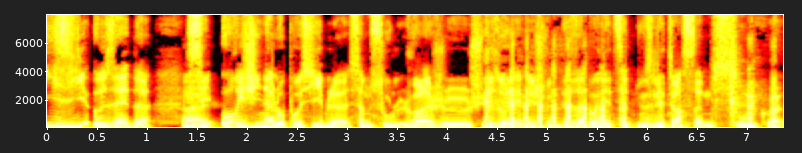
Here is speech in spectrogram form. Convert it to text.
Easy, EZ. C'est original au possible. Ça me saoule. Voilà, je, je suis désolé, mais je vais me désabonner de cette newsletter. Ça me saoule, quoi.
